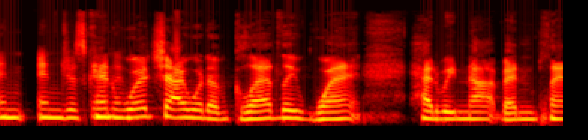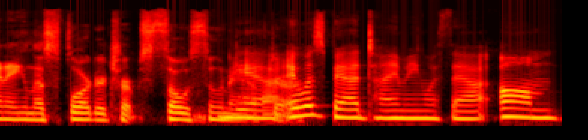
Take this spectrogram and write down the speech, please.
And, and just kind of And of which I would have gladly went had we not been planning this Florida trip so soon yeah, after. it was bad timing with that. Um,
